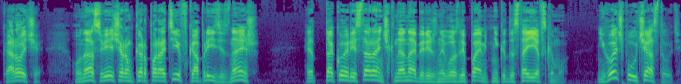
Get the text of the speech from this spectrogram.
Короче, у нас вечером корпоратив в Капризе, знаешь? Это такой ресторанчик на набережной возле памятника Достоевскому. Не хочешь поучаствовать?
